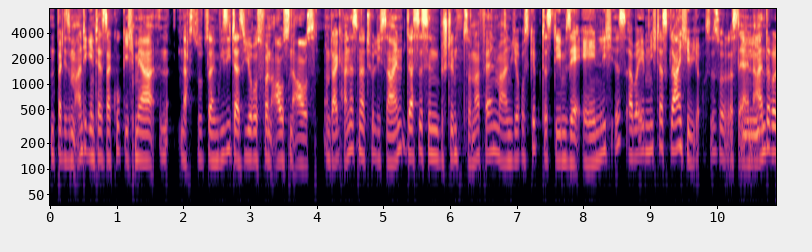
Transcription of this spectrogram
Und bei diesem Antigen-Test, da gucke ich mehr nach sozusagen, wie sieht das Virus von außen aus. Und da kann es natürlich sein, dass es in bestimmten Sonderfällen mal ein Virus gibt, das dem sehr ähnlich ist, aber eben nicht das gleiche Virus ist oder dass er eine andere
